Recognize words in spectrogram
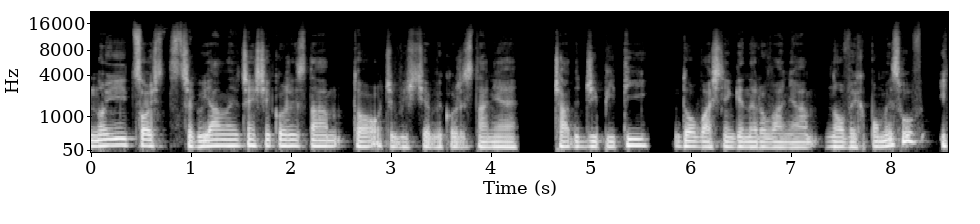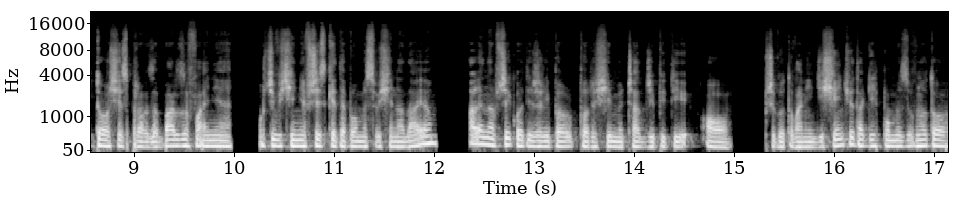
No i coś, z czego ja najczęściej korzystam, to oczywiście wykorzystanie chat GPT do właśnie generowania nowych pomysłów i to się sprawdza bardzo fajnie. Oczywiście nie wszystkie te pomysły się nadają, ale na przykład jeżeli prosimy chat GPT o przygotowanie 10 takich pomysłów, no to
